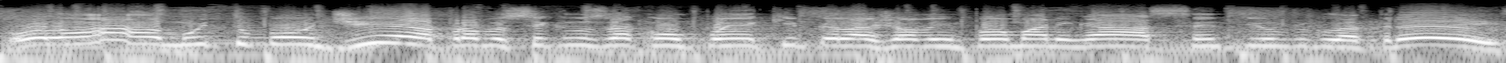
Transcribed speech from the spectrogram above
Olá, muito bom dia para você que nos acompanha aqui pela Jovem Pan Maringá 101,3.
